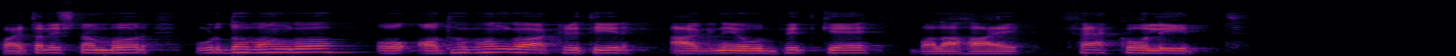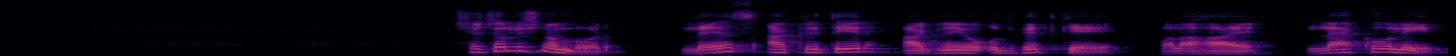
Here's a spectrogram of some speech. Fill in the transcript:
পঁয়তাল্লিশ নম্বর ঊর্ধ্বভঙ্গ ও অধভঙ্গ আকৃতির আগ্নেয় উদ্ভিদকে বলা হয় ফ্যাকোলিত ছেচল্লিশ নম্বর লেন্স আকৃতির আগ্নেয় উদ্ভিদকে বলা হয় ল্যাকোলিত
